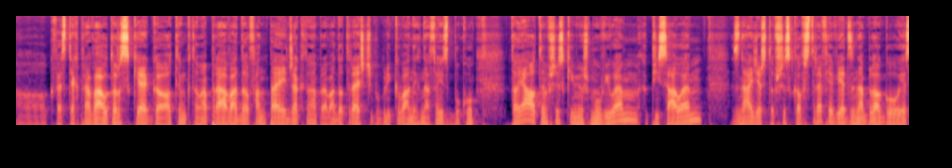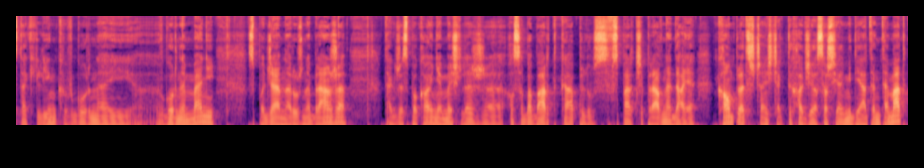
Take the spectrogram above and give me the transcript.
o kwestiach prawa autorskiego, o tym, kto ma prawa do fanpage'a, kto ma prawa do treści publikowanych na Facebooku, to ja o tym wszystkim już mówiłem, pisałem. Znajdziesz to wszystko w strefie wiedzy na blogu. Jest taki link w, górnej, w górnym menu z podziałem na różne branże. Także spokojnie myślę, że osoba Bartka plus wsparcie prawne daje komplet szczęścia, gdy chodzi o social media na ten temat.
